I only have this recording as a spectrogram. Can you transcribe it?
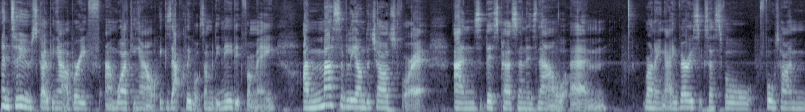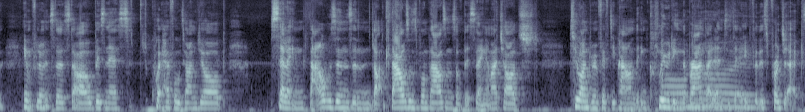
and two, scoping out a brief and working out exactly what somebody needed from me, I'm massively undercharged for it. And this person is now um, running a very successful full time influencer style business, quit her full time job, selling thousands and like thousands upon thousands of this thing. And I charged £250, including the oh, brand identity for this project.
